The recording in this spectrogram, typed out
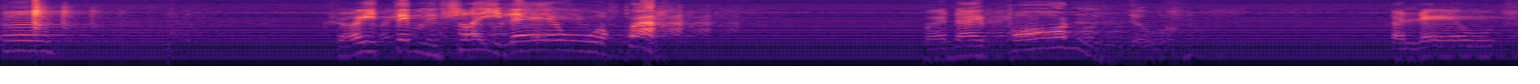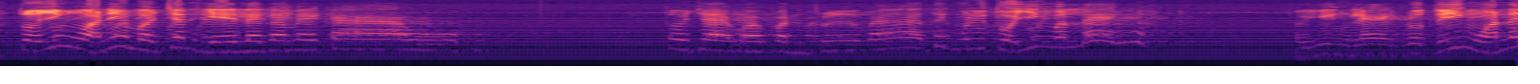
เออใส่เต็มใส่แล้วป้าไม่ได้ป้อนเดี๋ยวก็แล้ว ตัวยิ่งกว่านี้มันเช่นเย่เลยก็ไม่ก้าวตัวใหญ่กว่าปันปรือว่าถึงวันนี้ตัวยิ่งมันแรงตัวยิ่งแรงตัวตีงวันใน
